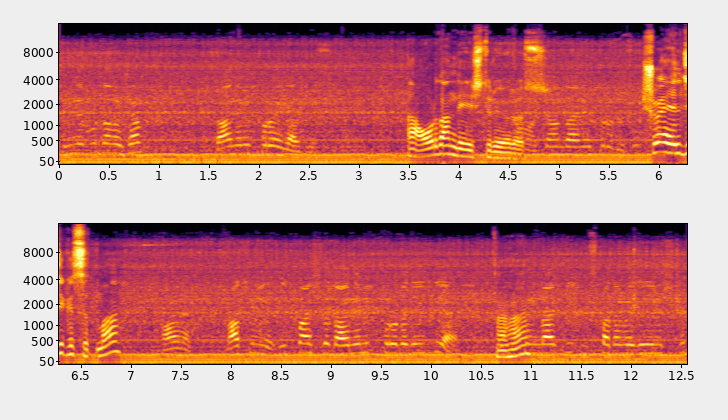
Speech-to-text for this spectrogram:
şimdi buradan hocam Dynamic Pro'ya geleceğiz. Ha oradan değiştiriyoruz. Tamam, şu an Dynamic. Şu elcik ısıtma. Aynen. Bak şimdi ilk başta Dynamic Pro'da değildi ya. Hı hı. Şimdi belki üst kademeye değmiştir.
